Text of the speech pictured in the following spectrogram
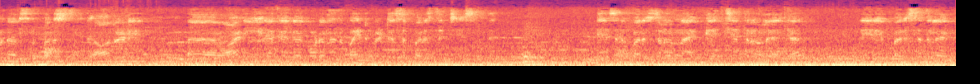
ఉండాల్సిన పరిస్థితి ఆల్రెడీ వాణి ఈ రకంగా కూడా నన్ను బయట పెట్టేసే పరిస్థితి చేసింది చేసిన పరిస్థితిలో నాకు గత్యంతరం లేక వేరే పరిస్థితి లేక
